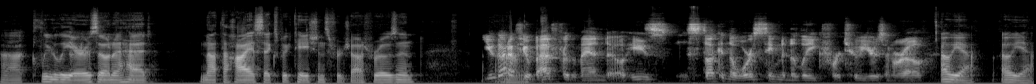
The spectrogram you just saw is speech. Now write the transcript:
Uh, clearly, Arizona had not the highest expectations for Josh Rosen. You gotta um, feel bad for the man, though. He's stuck in the worst team in the league for two years in a row. Oh yeah, oh yeah,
